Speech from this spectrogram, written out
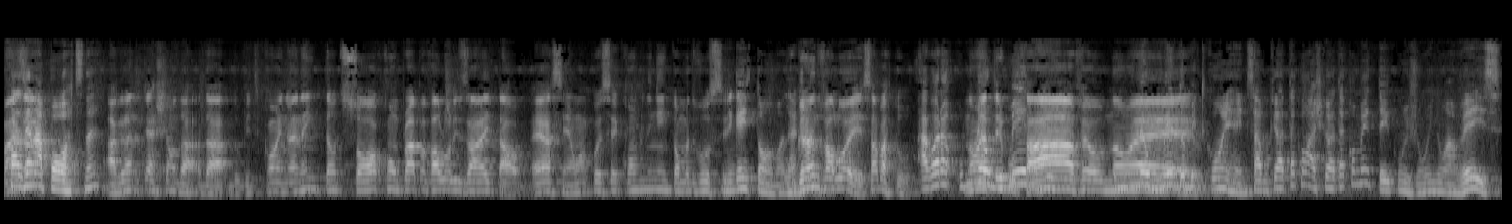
fazendo a- aportes, né? A grande questão da, da- do Bitcoin não é nem tanto só comprar para valorizar e tal. É assim, é uma coisa que você compra e ninguém toma de você. Ninguém toma, O né? grande valor é esse, sabe, Arthur? Agora, o Não meu é tributável, medo, não o é- meu medo do Bitcoin, gente, sabe o que eu até acho que eu até comentei com o Júnior uma vez,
